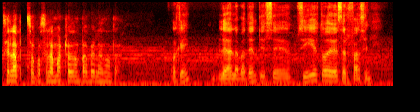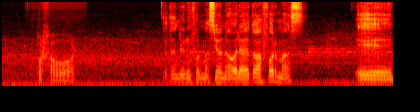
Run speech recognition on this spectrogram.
Se la paso, pues se la muestro de un papel la nota. Ok. Le da la patente y dice, sí, esto debe ser fácil. Por favor. Yo tendré la información. Ahora, de todas formas, eh,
